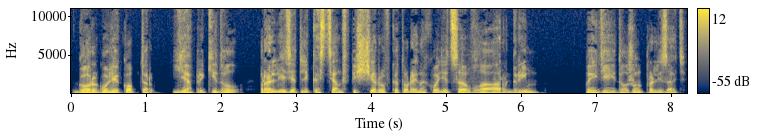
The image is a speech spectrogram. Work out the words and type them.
горгуликоптер, я прикидывал, пролезет ли Костян в пещеру, в которой находится Влаар-Грим. По идее, должен пролезать.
